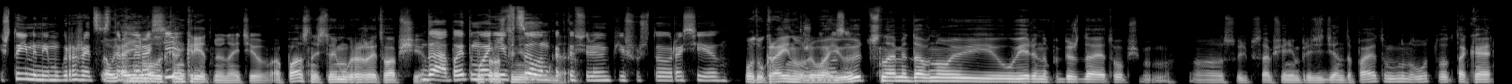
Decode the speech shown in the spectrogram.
что именно им угрожает со стороны они России. Они могут конкретную найти опасность, но им угрожает вообще. Да, поэтому им они в целом не... как-то да. все время пишут, что Россия... Вот Украина уже воюет с нами давно и уверенно побеждает обсуждает, в общем, э, судя по сообщениям президента. Поэтому ну, вот, вот такая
